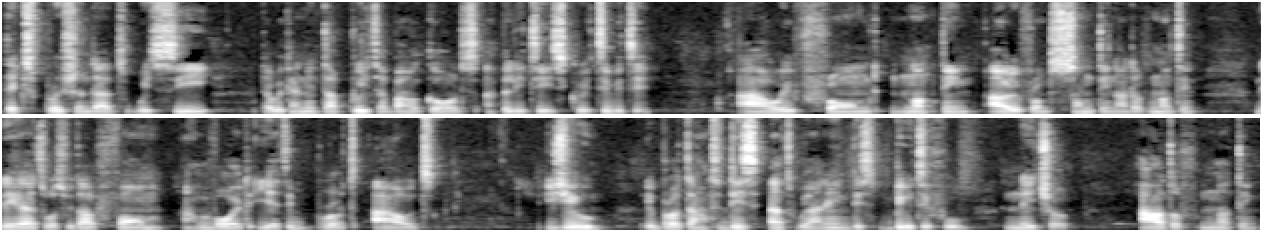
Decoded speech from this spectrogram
the expression that we see that we can interpret about God's ability is creativity. How He formed nothing, how He formed something out of nothing. The earth was without form and void, yet He brought out you. He brought out this earth we are in, this beautiful nature, out of nothing,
